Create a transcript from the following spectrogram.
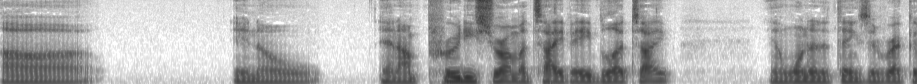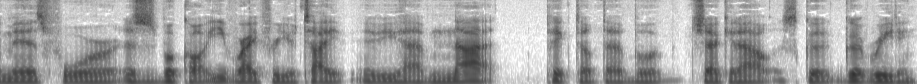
uh, you know, and I'm pretty sure I'm a type A blood type. And one of the things it recommends for this is a book called Eat Right for Your Type. If you have not picked up that book, check it out. It's good, good reading.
